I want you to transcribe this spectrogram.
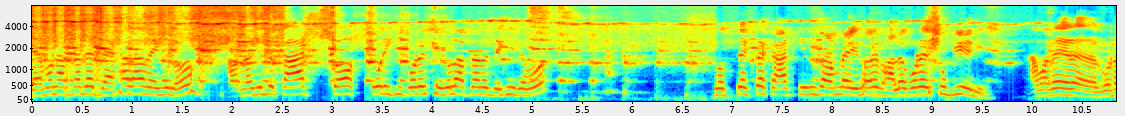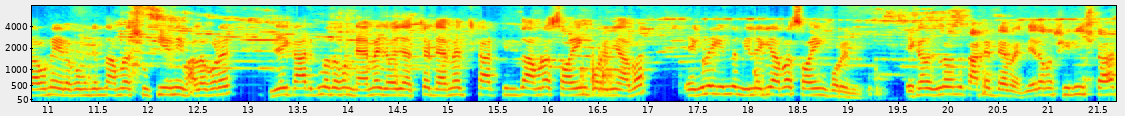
যেমন আপনাদের দেখালাম এগুলো, আমরা কিন্তু কাঠ স্টক করি কী করে সেগুলো আপনাদের দেখিয়ে দেবো। প্রত্যেকটা কাঠ কিন্তু আমরা এইভাবে ভালো করে শুকিয়ে নিই। আমাদের গোডাউনে এরকম কিন্তু আমরা শুকিয়ে নিই ভালো করে। যেই কাঠগুলো তখন ড্যামেজ হয়ে যাচ্ছে। ড্যামেজ কাঠ কিন্তু আমরা সয়িং করে নিই আবার। এগুলো কিন্তু মিলে গিয়ে আবার সয়িং করে নিই এখানে যেগুলো কিন্তু কাঠের ড্যামেজ এরকম সিরিজ কাঠ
